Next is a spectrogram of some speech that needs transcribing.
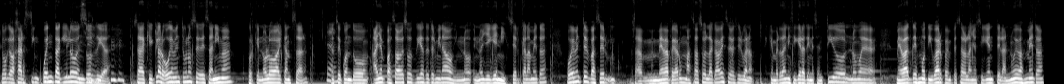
tengo que bajar 50 kilos en sí. dos días. o sea, es que claro, obviamente uno se desanima porque no lo va a alcanzar. Claro. Entonces, cuando hayan pasado esos días determinados y no, no llegué ni cerca a la meta, obviamente va a ser, o sea, me va a pegar un mazazo en la cabeza y va a decir, bueno, es que en verdad ni siquiera tiene sentido, no me, me va a desmotivar para empezar al año siguiente las nuevas metas.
